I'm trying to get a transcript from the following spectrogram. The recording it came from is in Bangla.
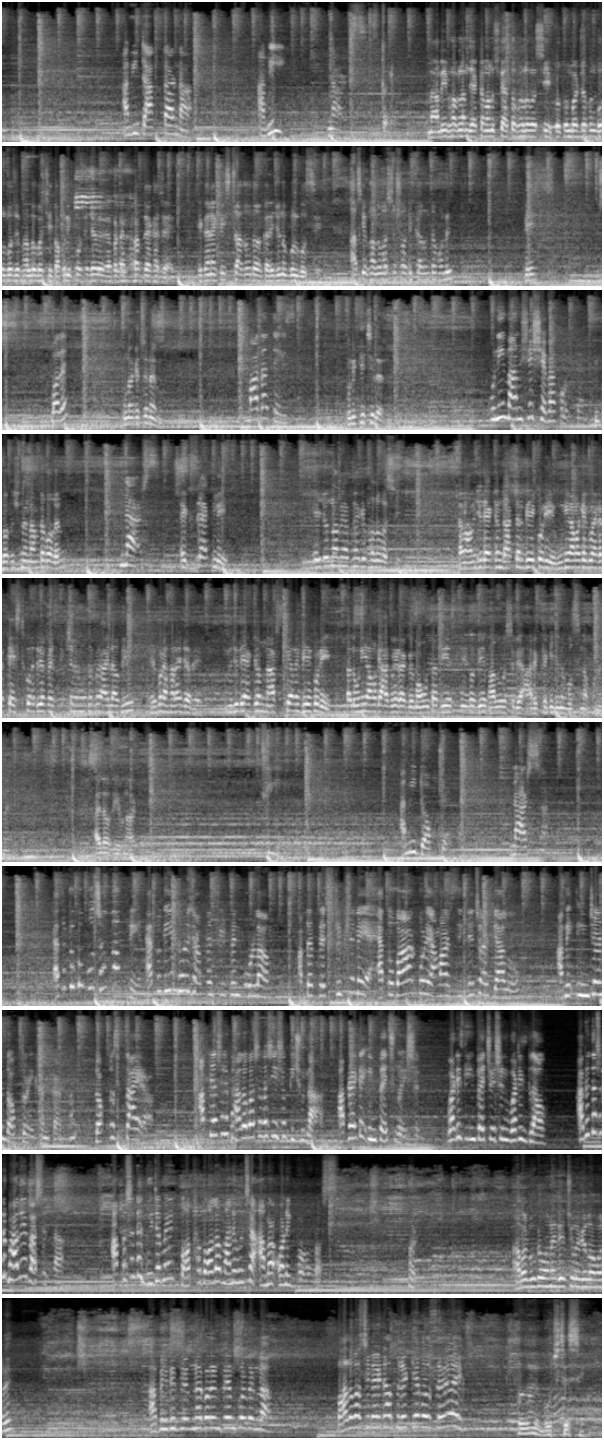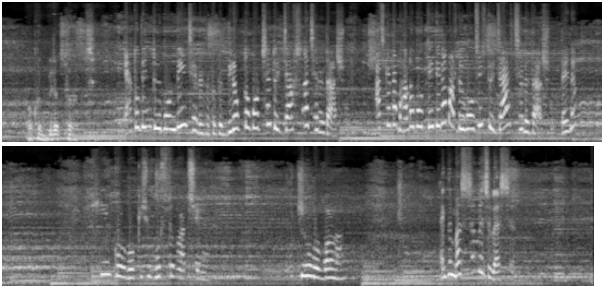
আমি ডাক্তার না। আমি নার্স না আমি ভাবলাম যে একটা মানুষকে এত ভালোবাসি প্রথমবার যখন বলব যে ভালোবাসি তখনই পড়ে যাবে ব্যাপারটা খারাপ দেখা যায় এখানে একটা স্ট্রাগল দরকার এই জন্য ভুল বলছি। আজকে ভালোবাসার সঠিক কারণটা বলি? প্লিজ বলেন ওনাকে চেনেন? মাদার তেরেসা উনি কি ছিলেন? উনি মানুষের সেবা করতেন। প্রফেশনের নামটা বলেন। নার্স। এক্স্যাক্টলি এই জন্য আমি আপনাকে ভালোবাসি। কারণ আমি যদি একজন ডাক্তার বিয়ে করি, উনি আমাকে একটা টেস্ট করে দেবে প্রেসক্রিপশনের মতো আই লাভ ইউ এরপরে হারাই যাবে। আমি যদি একজন নার্সকে আমি বিয়ে করি, তাহলে উনি আমাকে আগলে রাখবে। মমতা দিয়ে স্নেহ দিয়ে ভালোবাসবে, আরেকটা কি যেন বলছেন আপনার আই লাভ ইউ নার্স আমি ডক্টর নার্স না। এতটুকু বুঝুন আপনি। এতদিন ধরে যে আপনার ট্রিটমেন্ট করলাম, আপনার প্রেসক্রিপশনে এতবার করে আমার সিগনেচার গেল, আমি ইন্টার্ন ডক্টর এখানকার ডক্টর সায়রা। আপনি আসলে ভালোবাসাবাসি এসব কিছু না। আপনার এটা infatuation what is infatuation what is love আপনি তো আসলে ভালোই বাসেন না। আপনার সাথে দুইটা মিনিট কথা বলা মানে হচ্ছে আমার অনেক বড় লস আবার বুকে বানিয়ে দিয়ে চলে গেল আমারে। আপনি যদি প্রেম না করেন প্রেম করবেন না। ভালোবাসি না এটা আপনাকে কে বলছে? আমি বুঝতেছি ও খুব বিরক্ত হচ্ছে। এতদিন তুই বললি ছেলেটা তোকে বিরক্ত করছে তুই চাস না ছেলেটা আসো আজকে একটা ভালো বুদ্ধি দিলাম আর তুই বলছিস তুই চাস ছেলেটা আসো তাই না? কি করব কিছু বুঝতে পারছি না। কি করব বল না? একদম বাসার সামনে চলে আসছেন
